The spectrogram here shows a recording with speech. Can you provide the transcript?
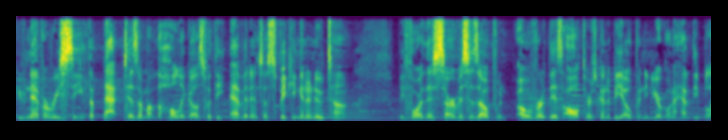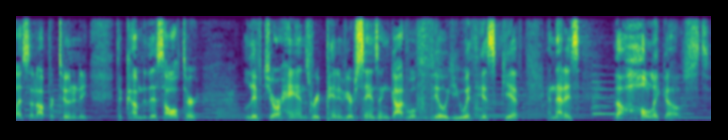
you've never received the baptism of the Holy Ghost with the evidence of speaking in a new tongue, before this service is open over, this altar is going to be open, and you're going to have the blessed opportunity to come to this altar, lift your hands, repent of your sins, and God will fill you with His gift, and that is the Holy Ghost.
